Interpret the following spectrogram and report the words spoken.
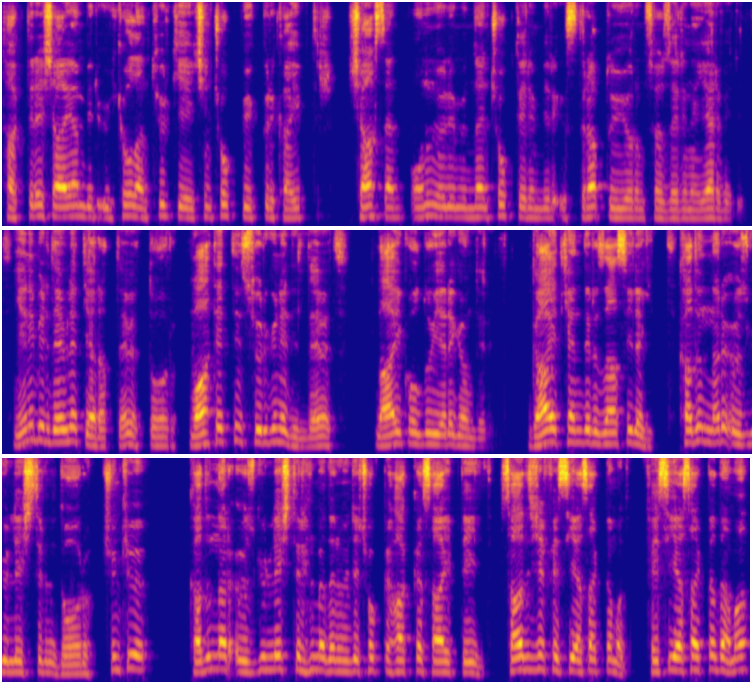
takdire şayan bir ülke olan Türkiye için çok büyük bir kayıptır. Şahsen onun ölümünden çok derin bir ıstırap duyuyorum sözlerine yer verildi. Yeni bir devlet yarattı evet doğru. Vahdettin sürgün edildi evet. Layık olduğu yere gönderildi. Gayet kendi rızasıyla gitti. Kadınları özgürleştirdi doğru. Çünkü kadınlar özgürleştirilmeden önce çok bir hakka sahip değildi. Sadece fesi yasaklamadı. Fesi yasakladı ama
